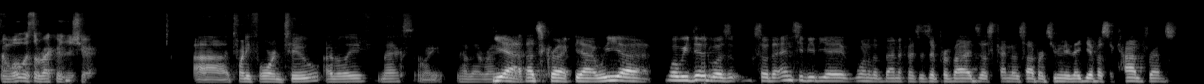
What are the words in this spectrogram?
And what was the record this year? Uh, 24 and two, I believe. Max, am I have that right? Yeah, that's correct. Yeah, we uh, what we did was so the NCBBA. One of the benefits is it provides us kind of this opportunity. They give us a conference.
